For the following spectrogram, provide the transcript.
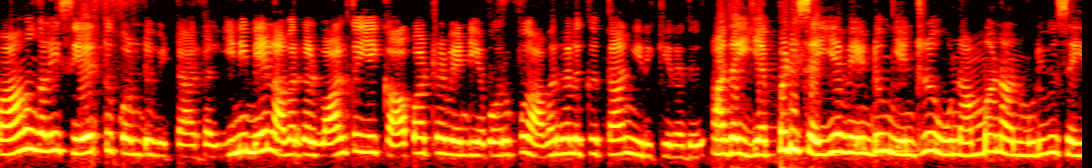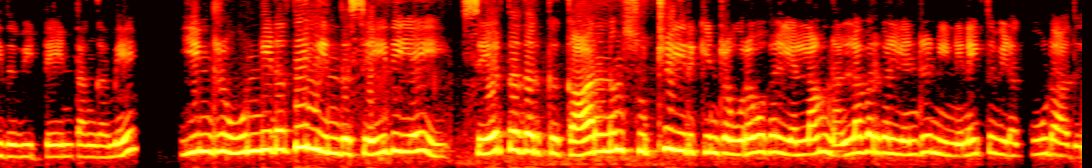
பாவங்களை சேர்த்து கொண்டு விட்டார்கள். இனிமேல் அவர்கள் வாழ்க்கையை காப்பாற்ற வேண்டிய பொறுப்பு அவர்களுக்குத்தான் இருக்கிறது. அதை எப்படி செய்ய வேண்டும் என்று உன் அம்மா நான் முடிவு செய்து விட்டேன் தங்கமே. இன்று உன்னிடத்தில் இந்த செய்தியை சேர்த்ததற்கு காரணம் சுற்றி இருக்கின்ற உறவுகள் எல்லாம் நல்லவர்கள் என்று நீ நினைத்துவிடக் கூடாது.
